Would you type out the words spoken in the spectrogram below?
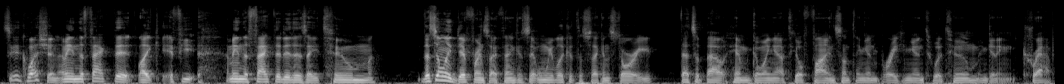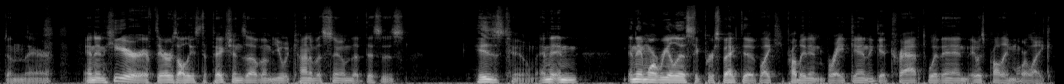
It's a good question. I mean, the fact that like if you, I mean, the fact that it is a tomb. That's the only difference I think is that when we look at the second story, that's about him going out to go find something and breaking into a tomb and getting trapped in there. And in here, if there's all these depictions of him, you would kind of assume that this is his tomb. And in in a more realistic perspective, like he probably didn't break in and get trapped within. It was probably more like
